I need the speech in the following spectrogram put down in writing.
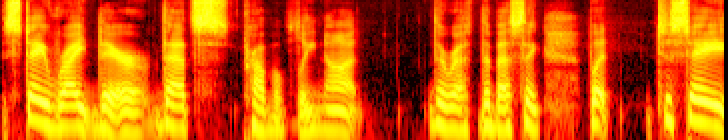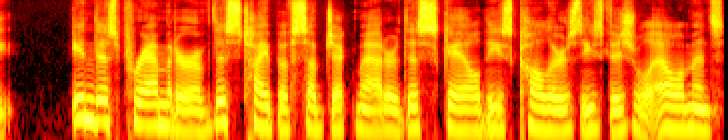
stay right there, that's probably not the rest, the best thing. But to say in this parameter of this type of subject matter, this scale, these colors, these visual elements,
